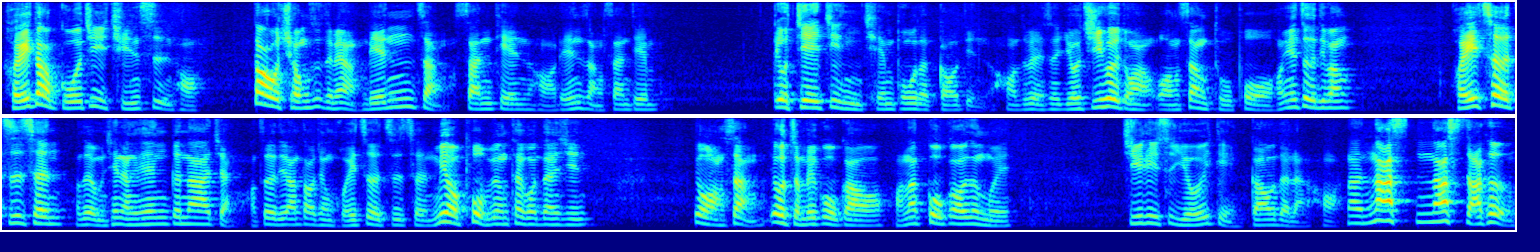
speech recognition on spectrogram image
回到国际情势，哈，道琼是怎么样？连涨三天，哈，连涨三天，又接近前波的高点了，哈，这边是有机会往往上突破，因为这个地方回撤支撑，对，我们前两天跟大家讲，这个地方道琼回撤支撑没有破，不用太过担心。又往上，又准备过高，好，那过高认为几率是有一点高的啦，哈。那纳斯纳斯达克，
